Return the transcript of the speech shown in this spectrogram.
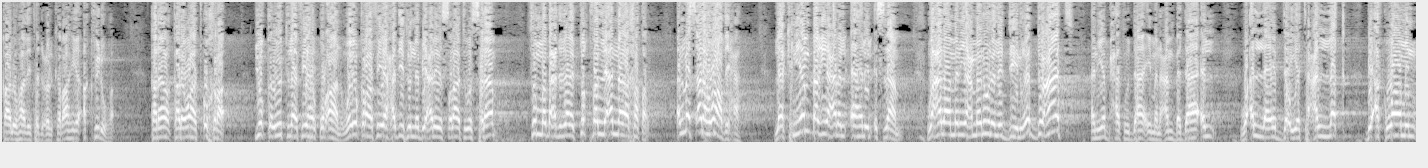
قالوا هذه تدعو الكراهية أقفلوها. قنوات أخرى يتلى فيها القرآن ويقرأ فيها حديث النبي عليه الصلاة والسلام ثم بعد ذلك تقفل لأنها خطر. المسألة واضحة لكن ينبغي على أهل الإسلام وعلى من يعملون للدين والدعاة أن يبحثوا دائما عن بدائل وألا يبدأ يتعلق بأقوام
